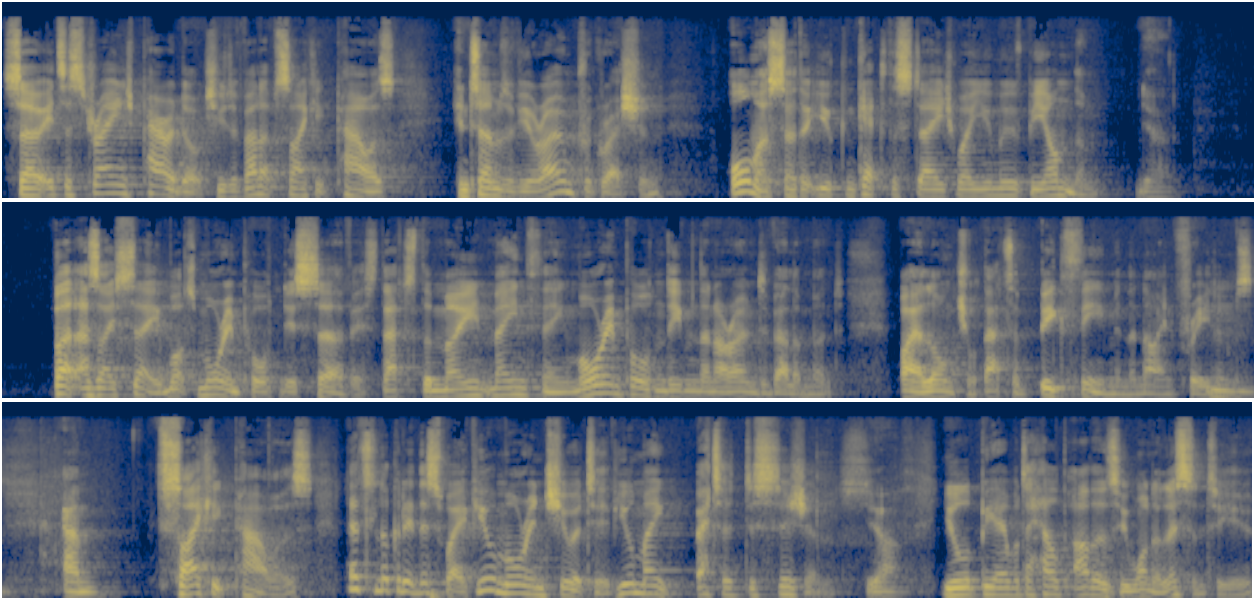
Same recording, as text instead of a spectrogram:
So it's a strange paradox. You develop psychic powers in terms of your own progression, almost so that you can get to the stage where you move beyond them. Yeah. But as I say, what's more important is service. That's the main, main thing, more important even than our own development by a long chalk. That's a big theme in the Nine Freedoms. Mm. And psychic powers, let's look at it this way. If you're more intuitive, you'll make better decisions. Yeah you'll be able to help others who want to listen to you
